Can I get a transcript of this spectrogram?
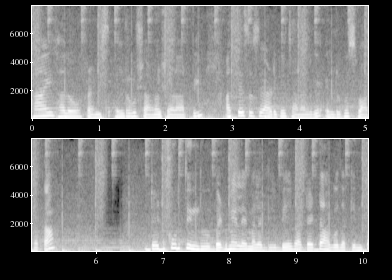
ಹಾಯ್ ಹಲೋ ಫ್ರೆಂಡ್ಸ್ ಎಲ್ರಿಗೂ ಶರಣ ಶರಣಾರ್ಥಿ ಅತ್ತೆ ಸೊಸೆ ಅಡುಗೆ ಚಾನಲ್ಗೆ ಎಲ್ರಿಗೂ ಸ್ವಾಗತ. ಡೆಡ್ ಫುಡ್ ತಿಂದು ಬೆಡ್ ಮೇಲೆ ಮಲಗಿ ಬೇಗ ಡೆಡ್ ಆಗೋದಕ್ಕಿಂತ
